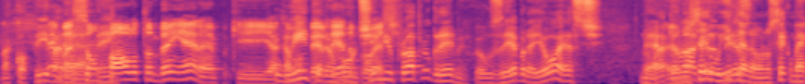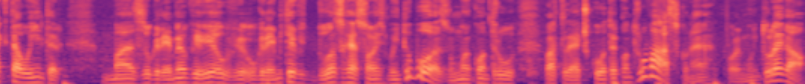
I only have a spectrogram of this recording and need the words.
Na Copinha É, mas muito São. Paulo também é, né? Porque acabou O Inter é um bom time e o próprio Grêmio. O Zebra e o Oeste. Não É, é, eu não sei o grandeza. Inter, eu não sei como é que tá o Inter, mas o Grêmio eu vi, eu vi- o Grêmio teve duas reações muito boas, uma contra o Atlético, outra contra o Vasco, né? Foi muito legal.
